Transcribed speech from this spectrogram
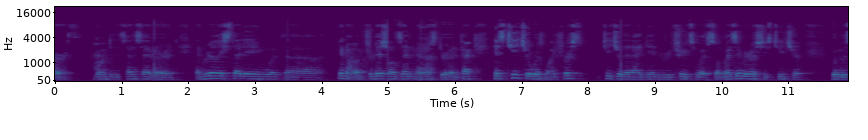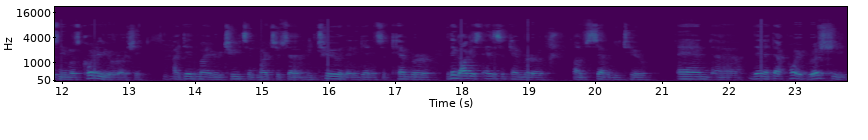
earth. Going to the Zen Center and, and really studying with uh, you know a traditional Zen master. In fact, his teacher was my first teacher that I did retreats with. So Maezumi Roshi's teacher, whose name was Koryu Roshi. I did my retreats in March of 72 and then again in September, I think August and September of, of 72. And uh, then at that point, Roshi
